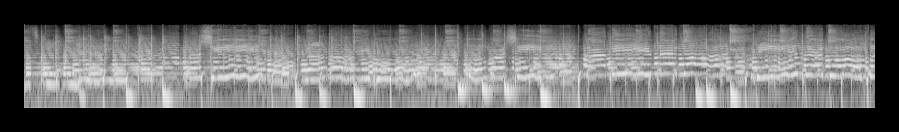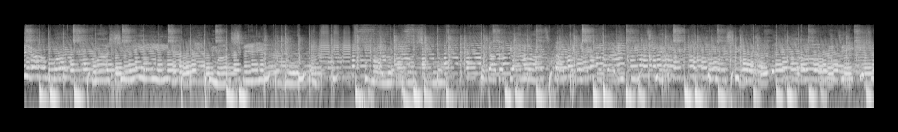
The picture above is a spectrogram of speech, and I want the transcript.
মাসি বলো না মাসি দাদা কেন আজ কাঁদতে কাঁদতে বাড়ি ফিরছে মাসি যে কিছু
